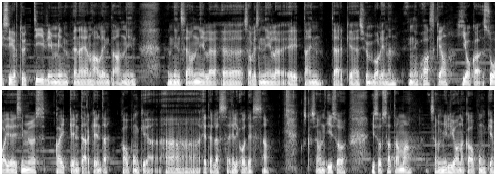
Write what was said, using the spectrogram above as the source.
siirtyy tiiviimmin Venäjän hallintaan, niin, niin se, on niille, se olisi niille erittäin tärkeä symbolinen niin kuin askel, joka suojaisi myös kaikkein tärkeintä kaupunkia etelässä, eli Odessa koska se on iso, iso satama, se on miljoona kaupunki,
